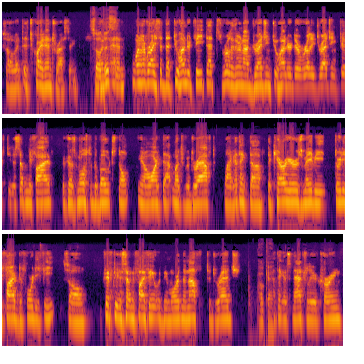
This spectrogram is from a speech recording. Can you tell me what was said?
So it, it's quite interesting. So When- this and whenever I said that 200 feet, that's really they're not dredging 200. They're really dredging 50 to 75 because most of the boats don't, you know, aren't that much of a draft. Like I think the the carriers maybe 35 to 40 feet. So 50 to 75 feet would be more than enough to dredge. okay. I think it's naturally occurring.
